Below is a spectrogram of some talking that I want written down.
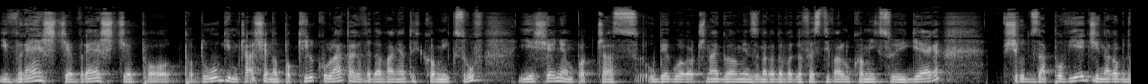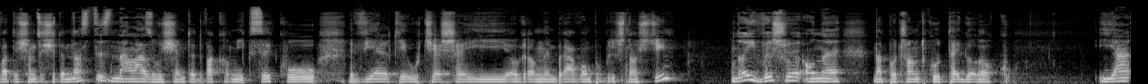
I wreszcie, wreszcie po, po długim czasie, no po kilku latach wydawania tych komiksów, jesienią podczas ubiegłorocznego Międzynarodowego Festiwalu Komiksu i Gier, Wśród zapowiedzi na rok 2017 znalazły się te dwa komiksy ku wielkiej uciesze i ogromnym brawom publiczności. No i wyszły one na początku tego roku. I ja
